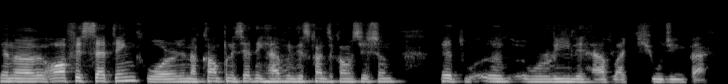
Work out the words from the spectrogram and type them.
in a office setting or in a company setting having these kinds of conversation it will really have like huge impact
